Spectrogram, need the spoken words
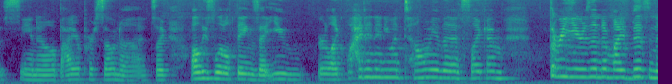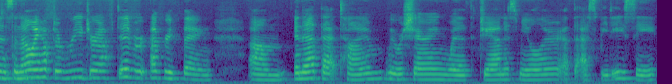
is you know buyer persona. It's like all these little things that you are like why didn't anyone tell me this? Like i'm three years into my business and now i have to redraft everything. Um, and at that time we were sharing with janice mueller at the sbdc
